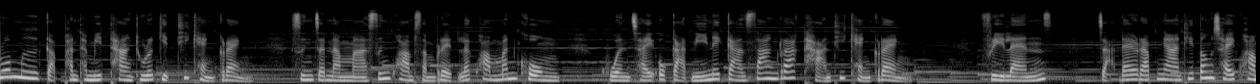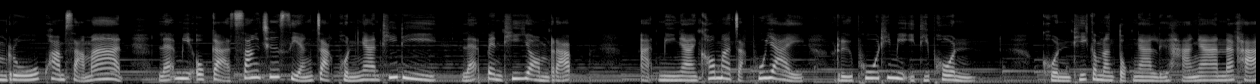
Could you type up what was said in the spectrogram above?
ร่วมมือกับพันธมิตรทางธุรกิจที่แข็งแกร่ง ซึ่งจะนำมาซึ่งความสำเร็จและความมั่นคง ควรใช้โอกาสนี้ในการสร้างรากฐานที่แข็งแกร่งฟรีแลนซ์ จะได้รับงานที่ต้องใช้ความรู้ความสามารถ และมีโอกาสสร้างชื่อเสียงจากผลงานที่ดี และเป็นที่ยอมรับ อาจมีงานเข้ามาจากผู้ใหญ่ หรือผู้ที่มีอิทธิพล คนที่กำลังตกงานหรือหางานนะคะ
